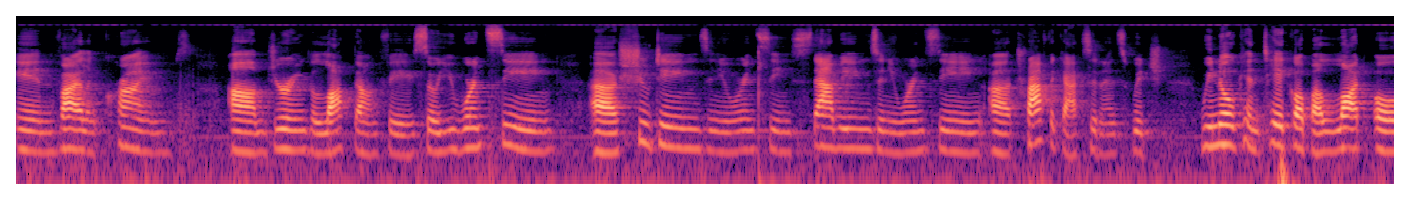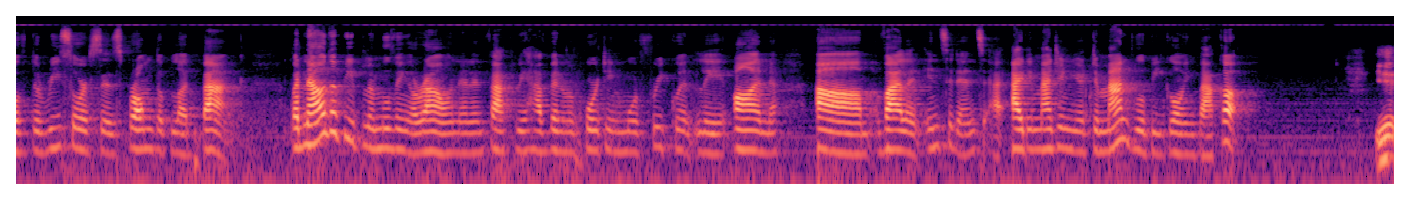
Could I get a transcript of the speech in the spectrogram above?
in violent crimes um, during the lockdown phase. So you weren't seeing uh, shootings and you weren't seeing stabbings and you weren't seeing uh, traffic accidents, which we know can take up a lot of the resources from the blood bank. But now that people are moving around, and in fact, we have been reporting more frequently on um, violent incidents, I'd imagine your demand will be going back up. Ye-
